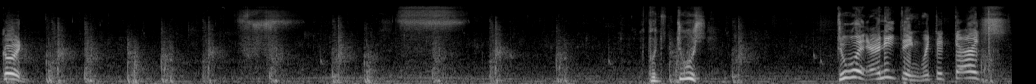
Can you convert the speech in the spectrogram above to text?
Good. But do it. Do anything with the darts.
